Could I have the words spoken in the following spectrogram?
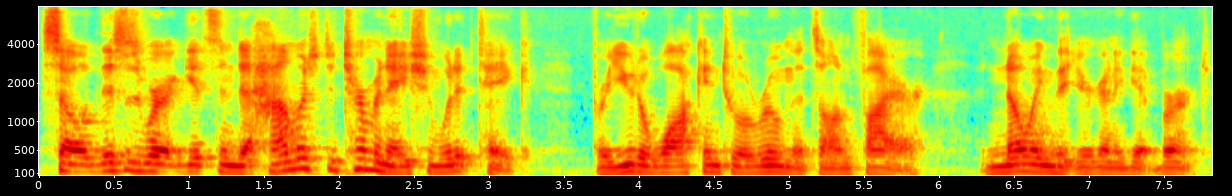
so, this is where it gets into how much determination would it take for you to walk into a room that's on fire knowing that you're going to get burnt?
